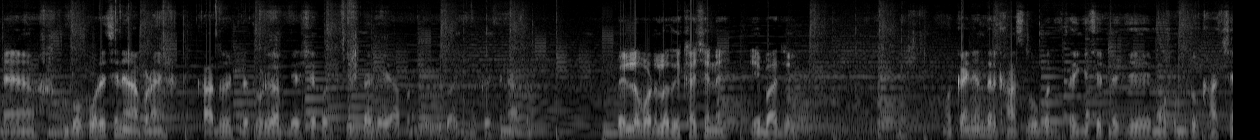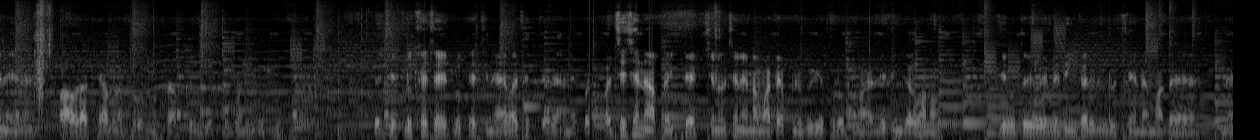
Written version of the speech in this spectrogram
ને બપોરે છે ને આપણે ખાધું એટલે થોડી વાર બેસ્યા પછી સીધા ગયા આપણે પેલી બાજુ મૂકે છે ને આપણે. પહેલો વડલો દેખાય છે ને, એ બાજુ. મકાઈની અંદર ઘાસ બહુ બધું થઈ ગયું છે એટલે જે મોટું મોટું ઘાસ છે ને એને પાવડાથી આપણે થોડુંક સાફ કરી જેટલું બન્યું એટલું. એટલે જેટલું ખેંચાય એટલું ખેંચીને આવ્યા છે અત્યારે. અને પછી છે ને આપણે એક ટેક ચેનલ છે ને એના માટે આપણે વીડિયો થોડો ઘણો એડિટિંગ કરવાનો હતો. જેવું તો એડિટિંગ કરી દીધું છે, એના માટે ને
